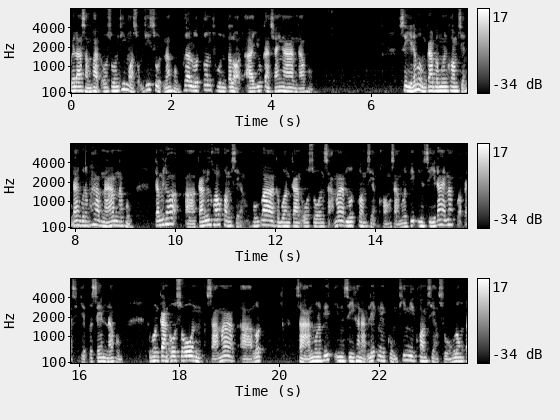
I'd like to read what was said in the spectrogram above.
เวลาสัมผัสโอโซนที่เหมาะสมที่สุดนะผมเพื่อลดต้นทุนตลอดอายุการใช้งานนะผม 4. นะผมการประเมินความเสี่ยงด้านคุณภาพน้ำนะผม การวิเคราะห์การวิเคราะห์ความเสี่ยง พบว่ากระบวนการโอโซนสามารถลดความเสี่ยงของสารมลพิษอินทรีย์ได้มากกว่า 87%นะผม กระบวนการโอโซนสามารถลดสารมลพิษอินทรีย์ขนาดเล็กในกลุ่มที่มีความเสี่ยงสูงลงไป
